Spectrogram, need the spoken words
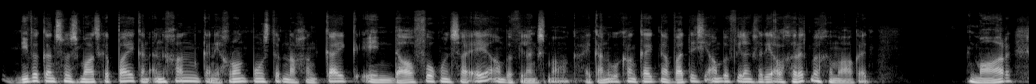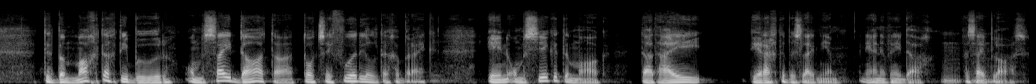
nuwe kunsmaatskappy kan ingaan, kan die grondmonster na gaan kyk en daar volgens sy eie aanbevelings maak. Hy kan ook gaan kyk na wat is die aanbevelings wat die algoritme gemaak het. Maar dit bemagtig die boer om sy data tot sy voordeel te gebruik en om seker te maak dat hy die regte besluit neem aan die einde van die dag vir sy plaas.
